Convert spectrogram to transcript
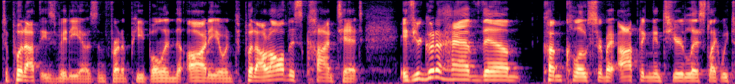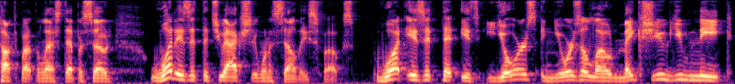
to put out these videos in front of people and the audio and to put out all this content, if you're going to have them come closer by opting into your list, like we talked about in the last episode. What is it that you actually want to sell these folks? What is it that is yours and yours alone, makes you unique,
